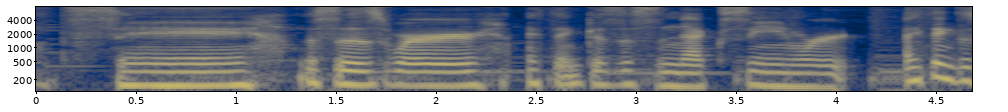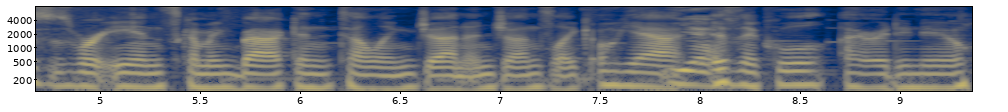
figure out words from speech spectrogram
let's see. This is where I think is this the next scene where I think this is where Ian's coming back and telling Jen, and Jen's like, "Oh yeah, Yeah. isn't it cool? I already knew."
